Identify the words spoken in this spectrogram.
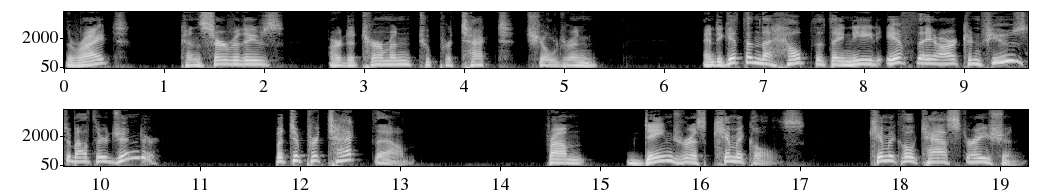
The right, conservatives, are determined to protect children and to get them the help that they need if they are confused about their gender, but to protect them from dangerous chemicals, chemical castration,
